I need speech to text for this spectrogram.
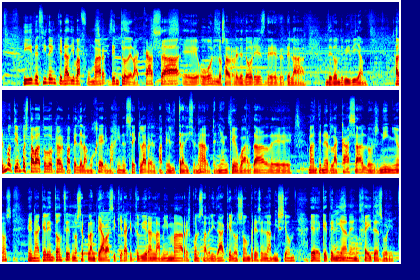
Y deciden que nadie va a fumar dentro de la casa o en los alrededores de, de- de la, de donde vivían. Al mismo tiempo estaba todo claro el papel de la mujer, imagínense, claro, el papel tradicional. Tenían que guardar, mantener la casa, los niños. En aquel entonces no se planteaba siquiera que tuvieran la misma responsabilidad que los hombres en la misión eh, que tenían en Haighesbury.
